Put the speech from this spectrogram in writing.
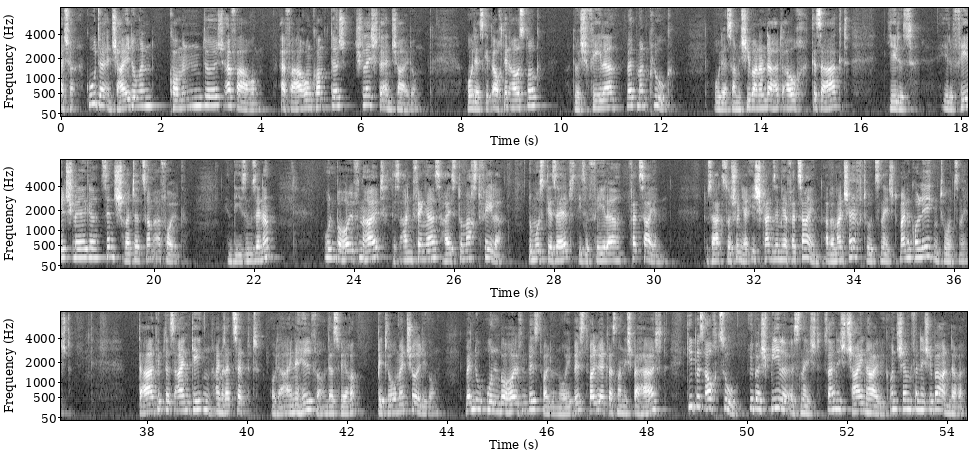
gute Entscheidungen kommen durch Erfahrung. Erfahrung kommt durch schlechte Entscheidung. Oder es gibt auch den Ausdruck, durch Fehler wird man klug. Oder Swami Shivananda hat auch gesagt, jedes, jede Fehlschläge sind Schritte zum Erfolg. In diesem Sinne, Unbeholfenheit des Anfängers heißt, du machst Fehler. Du musst dir selbst diese Fehler verzeihen. Du sagst so schön, ja, ich kann sie mir verzeihen, aber mein Chef tut's nicht, meine Kollegen tun's nicht. Da gibt es ein Gegen, ein Rezept oder eine Hilfe und das wäre Bitte um Entschuldigung. Wenn du unbeholfen bist, weil du neu bist, weil du etwas noch nicht beherrschst, gib es auch zu, überspiele es nicht, sei nicht scheinheilig und schimpfe nicht über andere.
